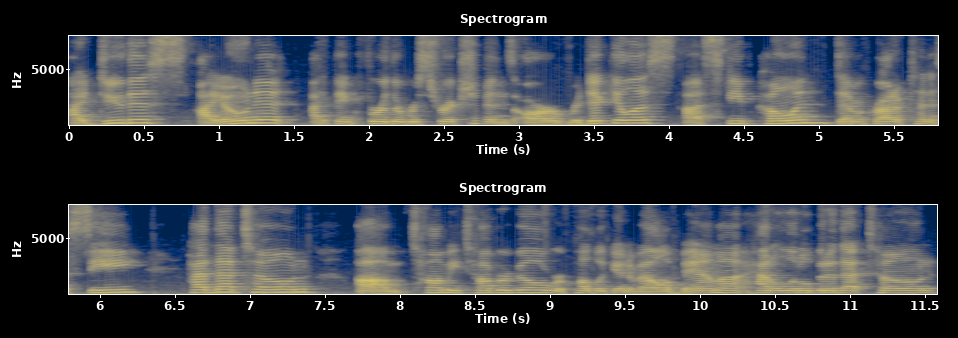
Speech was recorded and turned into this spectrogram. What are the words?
I do this, I own it. I think further restrictions are ridiculous. Uh, Steve Cohen, Democrat of Tennessee, had that tone. Um, Tommy Tuberville, Republican of Alabama, had a little bit of that tone.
